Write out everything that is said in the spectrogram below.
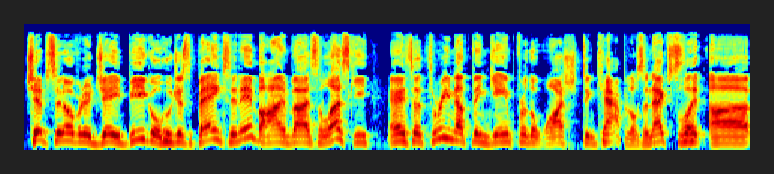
chips it over to Jay Beagle, who just banks it in behind Vasilevskiy, and it's a 3 0 game for the Washington Capitals. An excellent uh,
